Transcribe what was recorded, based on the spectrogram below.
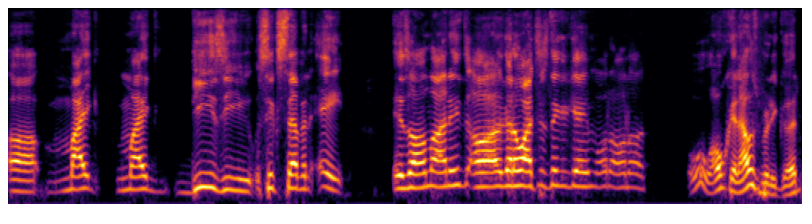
Uh, Mike Mike DZ six seven eight is online. He's, oh, I gotta watch this nigga game. Hold on, hold on. Oh, okay, that was pretty good.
